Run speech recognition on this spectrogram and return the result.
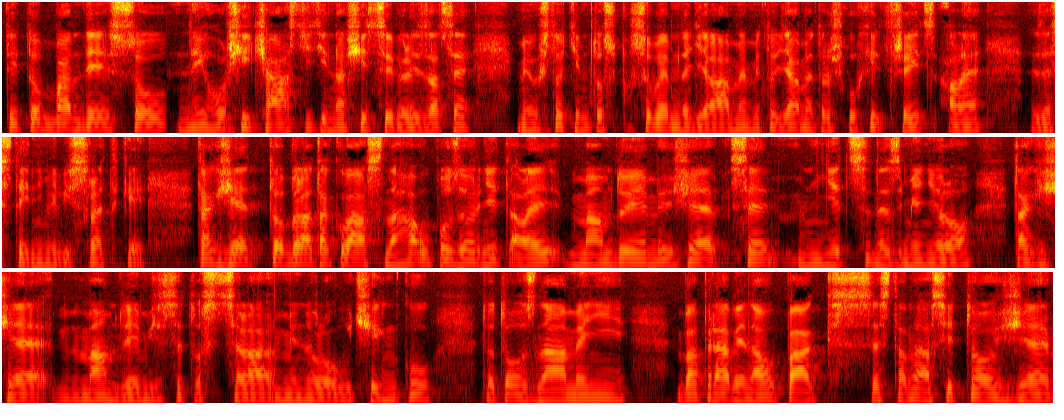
Tyto bandy jsou nejhorší části tí naší civilizace. My už to tímto způsobem neděláme, my to děláme trošku chytřejc, ale se stejnými výsledky. Takže to byla taková snaha upozornit, ale mám dojem, že se nic nezměnilo, takže mám dojem, že se to zcela minulo účinku. Toto oznámení Ba právě naopak se stane asi to, že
